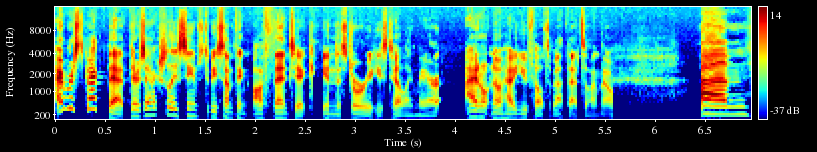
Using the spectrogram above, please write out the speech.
I respect that. There's actually seems to be something authentic in the story he's telling there. I don't know how you felt about that song though. Um,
